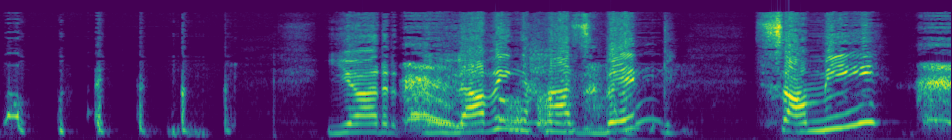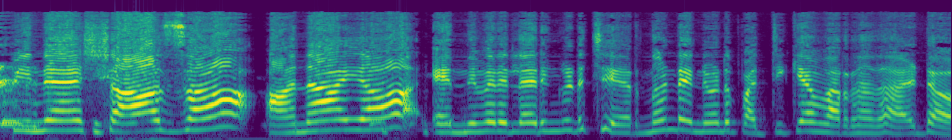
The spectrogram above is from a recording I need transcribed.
your loving husband, സമി പിന്നെ ഷാസ അനായ എന്നിവരെല്ലാരും കൂടെ ചേർന്നുകൊണ്ട് എന്നോട് പറ്റിക്കാൻ പറഞ്ഞതാ കേട്ടോ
